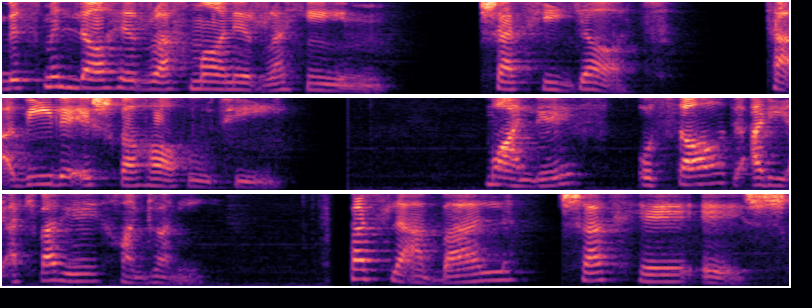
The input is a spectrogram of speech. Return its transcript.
بسم الله الرحمن الرحیم شطحیات تعبیل عشق هاهوتی معلف استاد علی اکبر خانجانی فصل اول شطح عشق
